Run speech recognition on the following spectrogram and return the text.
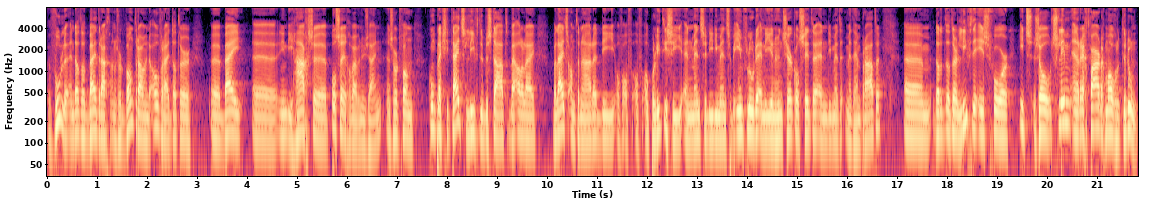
voelen en dat dat bijdraagt aan een soort wantrouwen in de overheid. Dat er eh, bij eh, in die Haagse postzegel waar we nu zijn, een soort van complexiteitsliefde bestaat bij allerlei beleidsambtenaren die, of, of, of ook politici en mensen die die mensen beïnvloeden en die in hun cirkels zitten en die met, met hen praten. ehm, dat, dat er liefde is voor iets zo slim en rechtvaardig mogelijk te doen.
